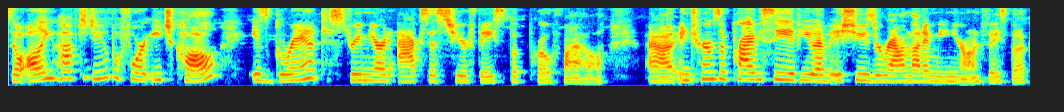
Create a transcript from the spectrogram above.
so, all you have to do before each call is grant StreamYard access to your Facebook profile. Uh, in terms of privacy, if you have issues around that, I mean, you're on Facebook.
